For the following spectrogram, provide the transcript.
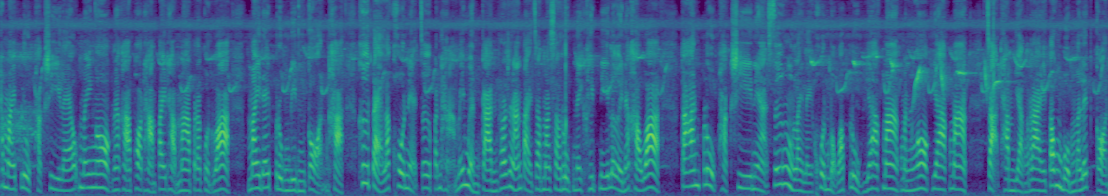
ทำไมปลูกผักชีแล้วไม่งอกนะคะ พอถามไปถามมาปรากฏว่าไม่ได้ปรุงดินก่อนค่ะ คือแต่ละคนเนี่ยเจอปัญหาไม่เหมือนกัน เพราะฉะนั้นแต่จะมาสรุปในคลิปนี้เลยนะคะว่า การปลูกผักชีเนี่ยซึ่งหลาย ๆ คนบอกว่าปลูกยากมาก มันงอกยากมาก จะทำอย่างไรต้องบ่มเมล็ดก่อน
